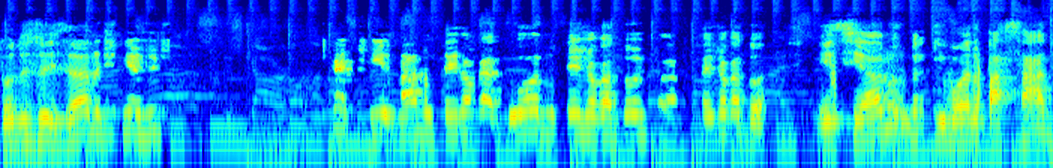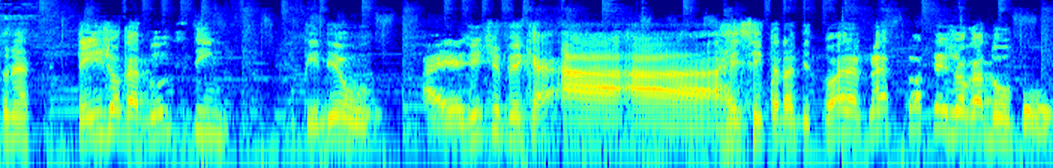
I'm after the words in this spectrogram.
Todos os anos tinha justificativa. Ah, não tem jogador, não tem jogador, não tem jogador. Esse ano e o ano passado, né? Tem jogador sim. Entendeu? Aí a gente vê que a, a, a receita da vitória não é só ter jogador bom.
